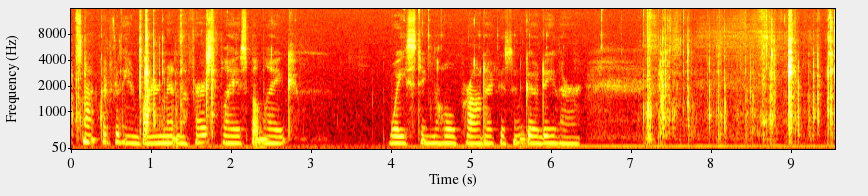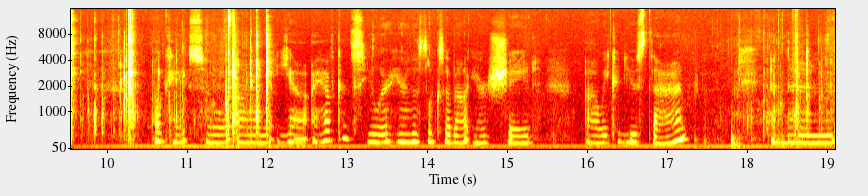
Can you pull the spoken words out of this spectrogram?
it's not good for the environment in the first place. But like, wasting the whole product isn't good either. Okay, so um, yeah, I have concealer here. This looks about your shade. Uh, we could use that. And then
